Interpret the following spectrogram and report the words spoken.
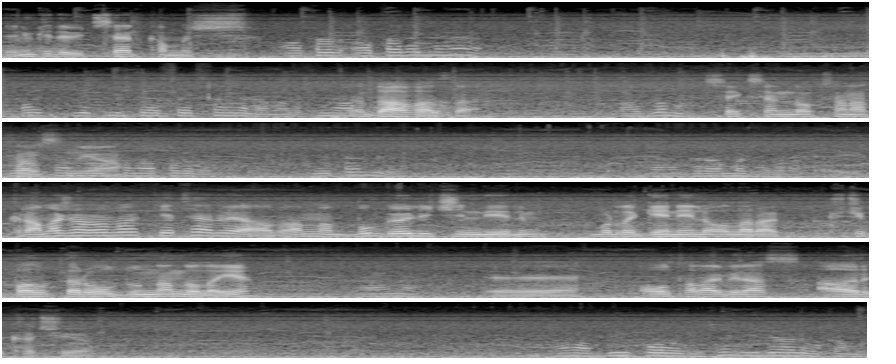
Ee, Benimki de 3 sert kamış. Atar, atara yine hmm, kaç 70 lira 80 gram var. Şimdi Daha fazla. Fazla mı? 80-90 atarsın 80, ya. 90 atarı var. Yeterli. Yani gramaj olarak. Gramaj olarak yeterli abi ama bu göl için diyelim burada genel olarak küçük balıklar olduğundan dolayı Aynen. eee, oltalar biraz ağır kaçıyor. Ama büyük balık için ideal bu kamış.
